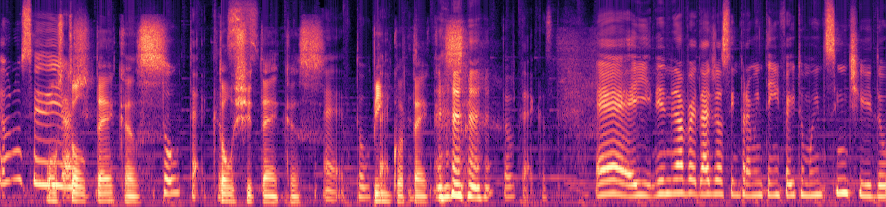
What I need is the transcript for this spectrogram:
Eu não sei. Os acho- toltecas, Toltecas. tolchitecas, É, toltecas. pincotecas. Toltecas. É, e, e, na verdade, assim, pra mim tem feito muito sentido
